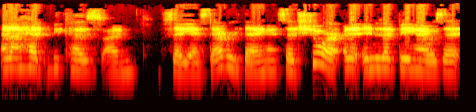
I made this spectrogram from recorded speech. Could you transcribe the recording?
And I had, because I'm say yes to everything, I said, sure. And it ended up being I was at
